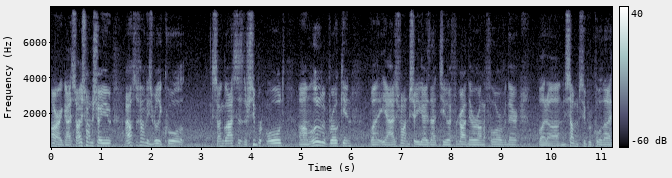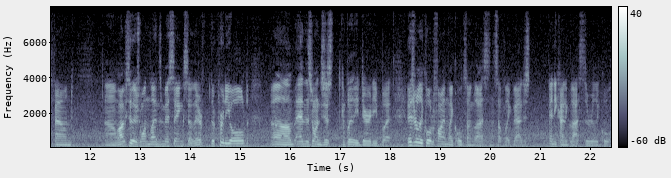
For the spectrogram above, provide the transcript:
Alright guys, so I just wanted to show you, I also found these really cool sunglasses. They're super old, um, a little bit broken, but yeah, I just wanted to show you guys that too. I forgot they were on the floor over there, but um, something super cool that I found. Um, obviously there's one lens missing, so they're, they're pretty old, Um, and this one's just completely dirty, but it's really cool to find like old sunglasses and stuff like that. Just any kind of glasses are really cool.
